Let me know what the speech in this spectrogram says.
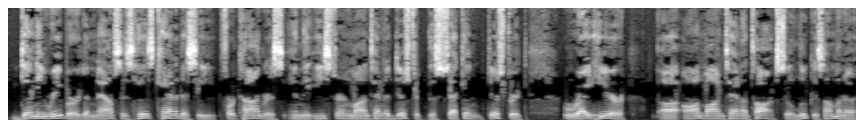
Denny Rehberg announces his candidacy for Congress in the Eastern Montana District, the second district, right here uh, on Montana Talks. So, Lucas, I'm going to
